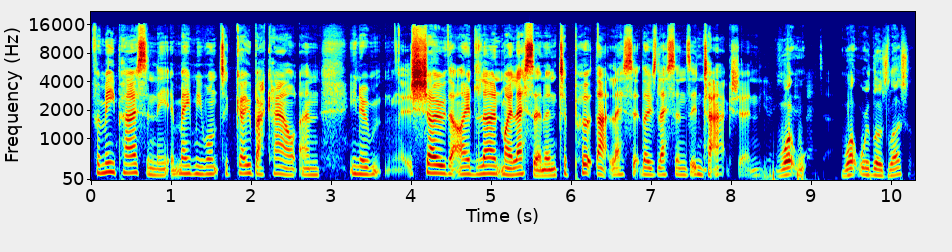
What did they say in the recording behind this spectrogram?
for me personally, it made me want to go back out and, you know, show that I'd learned my lesson and to put that lesson, those lessons into action. You know, what, what were those lessons?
